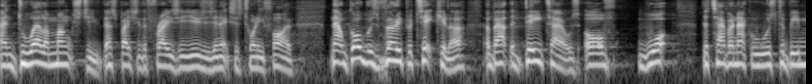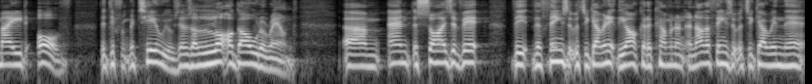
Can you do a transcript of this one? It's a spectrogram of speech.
and dwell amongst you. That's basically the phrase he uses in Exodus 25. Now, God was very particular about the details of what the tabernacle was to be made of, the different materials. There was a lot of gold around. Um, and the size of it, the, the things that were to go in it, the Ark of the Covenant, and other things that were to go in there.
